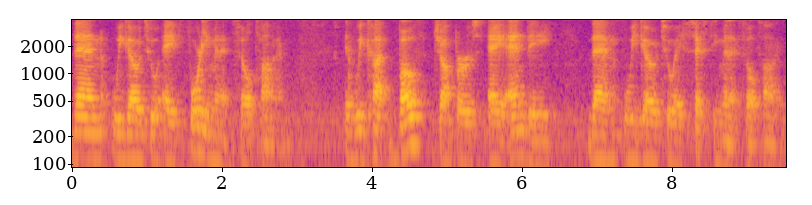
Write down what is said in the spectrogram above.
then we go to a 40 minute fill time. If we cut both jumpers A and B, then we go to a 60 minute fill time.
